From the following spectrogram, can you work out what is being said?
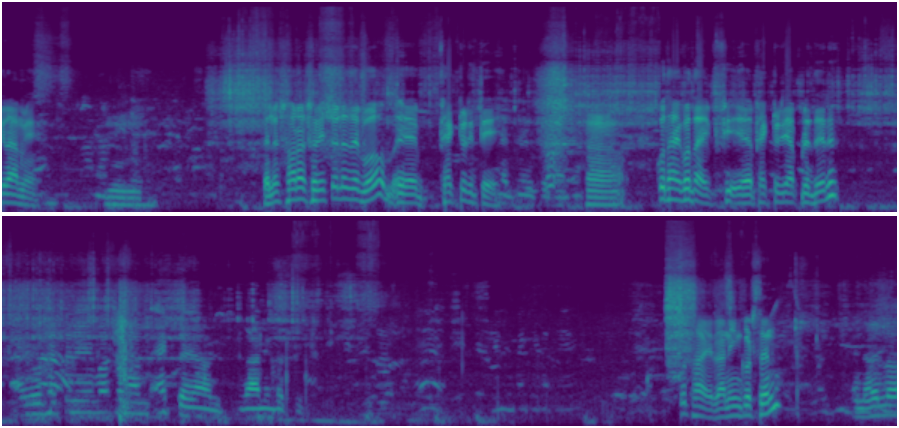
গ্রামে। তাহলে সরাসরি চলে যাব ফ্যাক্টরিতে কোথায় কোথায় ফ্যাক্টরি আপনাদের? কোথায় রানিং করছেন? হলো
